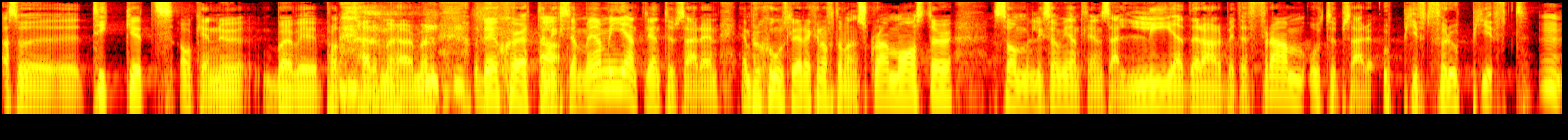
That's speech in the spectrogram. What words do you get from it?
alltså eh, tickets, okej nu börjar vi prata termer här, men och den sköter Ja. liksom, ja men egentligen typ så här en, en produktionsledare kan ofta vara en scrum master som liksom egentligen så leder arbetet fram och typ så här uppgift för uppgift. Mm.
